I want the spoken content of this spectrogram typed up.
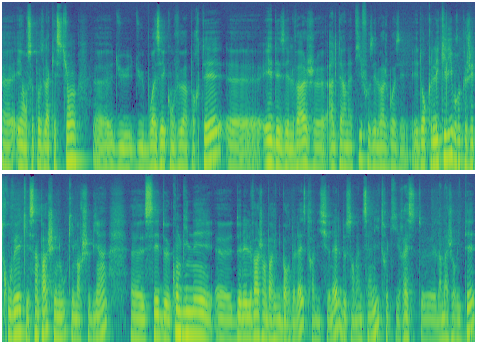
Euh, et on se pose la question euh, du, boisé qu'on veut apporter euh, et des élevages alternatifs aux élevages boisés. Et donc, l'équilibre que j'ai trouvé, qui est sympa chez nous, qui marche bien, c'est de combiner de l'élevage en barrique bordelaise traditionnelle, 225 litres, qui reste la majorité,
